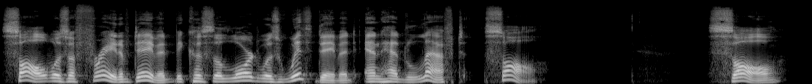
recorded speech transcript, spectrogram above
Saul was afraid of David because the Lord was with David and had left Saul. Saul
